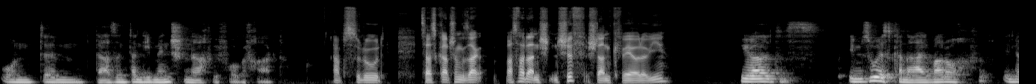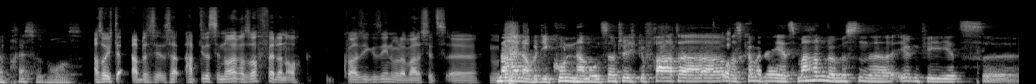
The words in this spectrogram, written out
Und ähm, da sind dann die Menschen nach wie vor gefragt. Absolut. Jetzt hast du gerade schon gesagt, was war da ein Schiff stand quer oder wie? Ja, das im Suezkanal war doch in der Presse groß. Also aber das, habt ihr das in eurer Software dann auch quasi gesehen oder war das jetzt äh? Nein, aber die Kunden haben uns natürlich gefragt, äh, oh. was können wir denn jetzt machen? Wir müssen äh, irgendwie jetzt äh,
